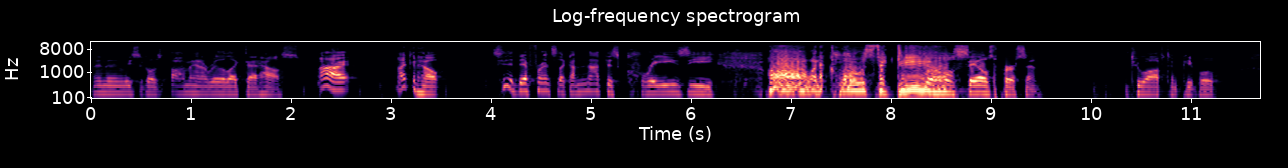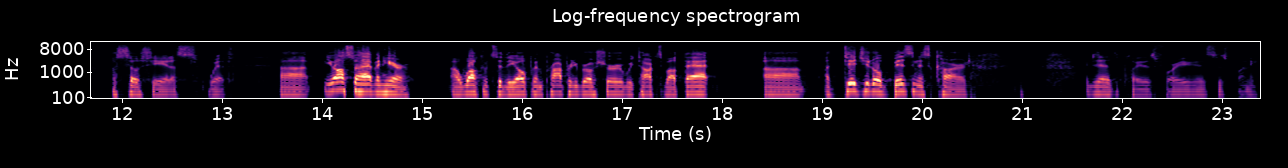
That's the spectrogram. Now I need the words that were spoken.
And then Lisa goes, oh, man, I really like that house. All right, I can help. See the difference? Like, I'm not this crazy, oh, I want to close the deal salesperson. Too often people associate us with. Uh, you also have in here, uh, welcome to the open property brochure. We talked about that. Um, a digital business card. I just had to play this for you. This is funny.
